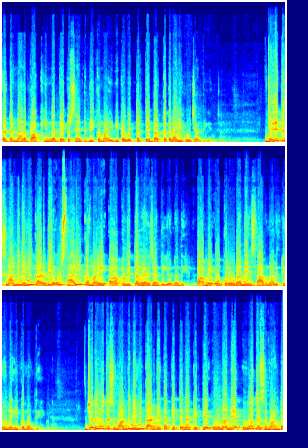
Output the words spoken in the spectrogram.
ਕੱਢਣ ਨਾਲ ਬਾਕੀ 90% ਦੀ ਕਮਾਈ ਵੀ ਪਵਿੱਤਰ ਤੇ ਬਰਕਤ ਵਾਲੀ ਹੋ ਜਾਂਦੀ ਹੈ। ਜਿਹੜੇ ਦਸਵੰਧ ਨਹੀਂ ਕੱਢਦੇ, ਉਹ ਸਾਰੀ ਕਮਾਈ ਅਪਵਿੱਤਰ ਰਹਿ ਜਾਂਦੀ ਹੈ ਉਹਨਾਂ ਦੀ। ਭਾਵੇਂ ਉਹ ਕਰੋੜਾਂ ਦੇ ਹਿਸਾਬ ਨਾਲ ਕਿਉਂ ਨਹੀਂ ਕਮਾਉਂਦੇ। ਜਦੋਂ ਉਹ ਦਸਵੰਧ ਨਹੀਂ ਕੱਢਦੇ ਤਾਂ ਕਿਤੇ ਨਾ ਕਿਤੇ ਉਹਨਾਂ ਦੇ ਉਹ ਦਸਵੰਧ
